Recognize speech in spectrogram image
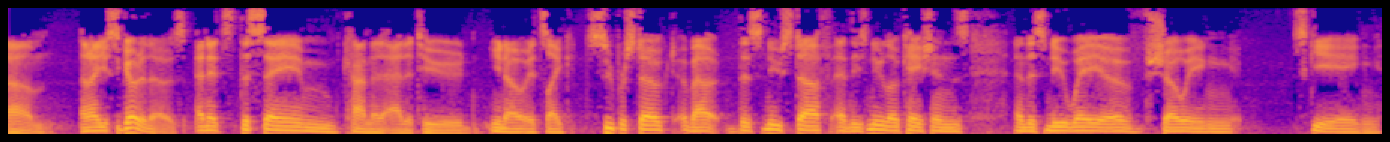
Um, and I used to go to those, and it's the same kind of attitude. You know, it's like super stoked about this new stuff and these new locations and this new way of showing skiing.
